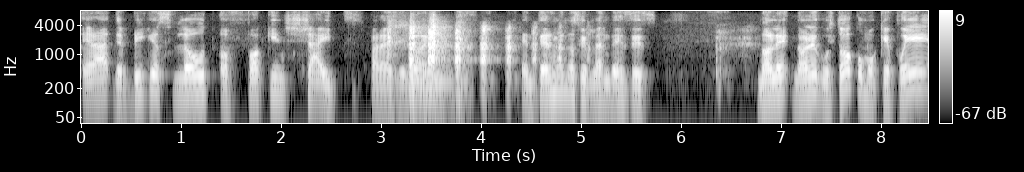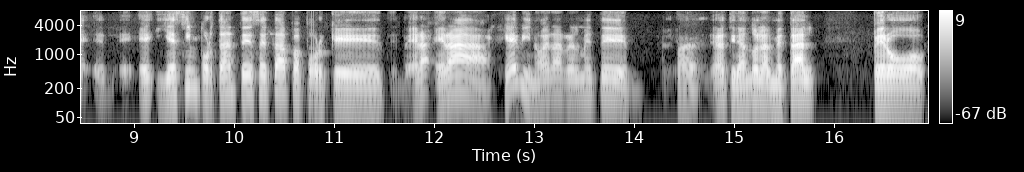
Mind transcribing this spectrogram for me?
era the biggest load of fucking shite, para decirlo en, en términos irlandeses. No le, no le gustó, como que fue, eh, eh, y es importante esa etapa porque era, era heavy, ¿no? Era realmente era tirándole al metal, pero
